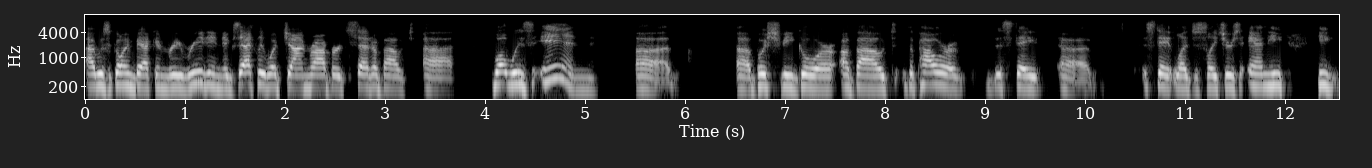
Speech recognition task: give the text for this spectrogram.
I was going back and rereading exactly what John Roberts said about uh, what was in uh, uh, Bush v. Gore about the power of the state uh, state legislatures, and he he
